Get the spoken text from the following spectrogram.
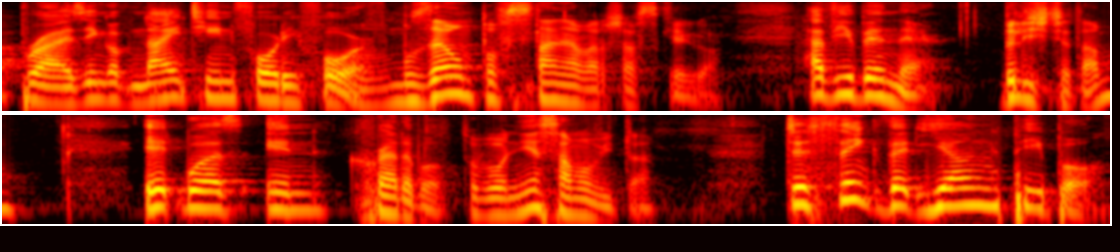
Uprising of 1944. w Muzeum Powstania Warszawskiego. Have you been there? Byliście tam? It was incredible To było niesamowite. to think that young people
